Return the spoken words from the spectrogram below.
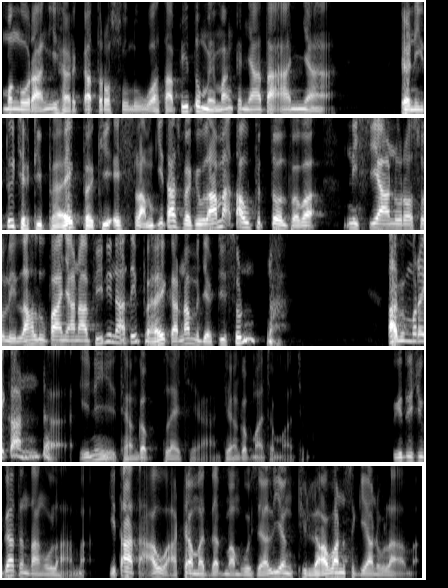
mengurangi harkat Rasulullah, tapi itu memang kenyataannya. Dan itu jadi baik bagi Islam. Kita sebagai ulama tahu betul bahwa nisyanu Rasulillah, lupanya Nabi ini nanti baik karena menjadi sunnah. Tapi mereka enggak. Ini dianggap pelecehan, dianggap macam-macam. Begitu juga tentang ulama. Kita tahu ada madhab Imam Ghazali yang dilawan sekian ulama.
